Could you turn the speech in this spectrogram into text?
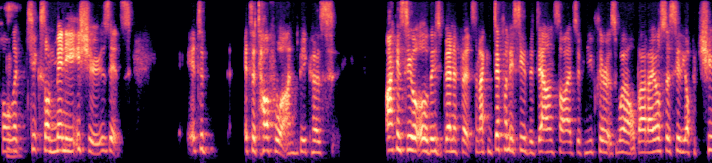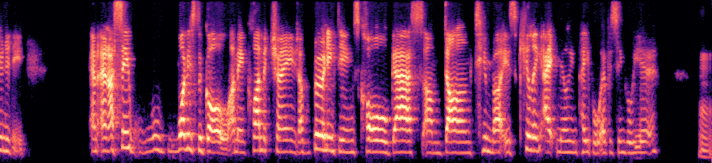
politics on many issues, it's it's a it's a tough one because I can see all, all these benefits and I can definitely see the downsides of nuclear as well, but I also see the opportunity. And, and I see what is the goal? I mean, climate change, uh, burning things, coal, gas, um, dung, timber is killing 8 million people every single year. Hmm.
